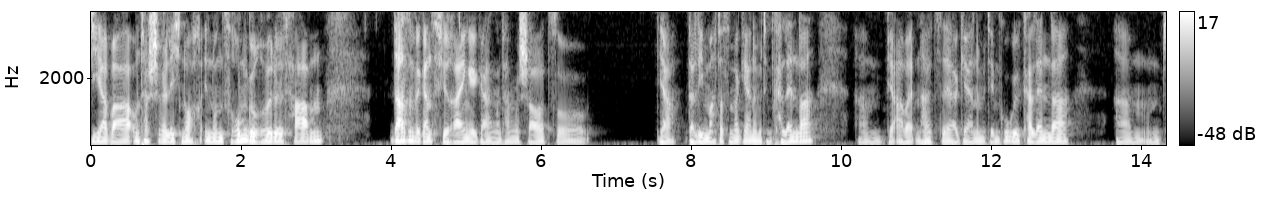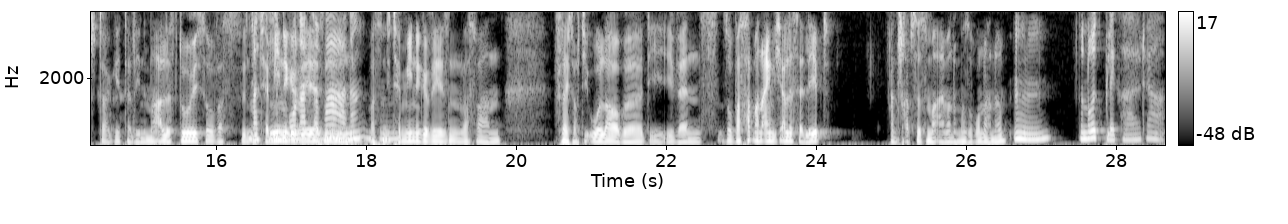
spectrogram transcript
die aber unterschwellig noch in uns rumgerödelt haben. Da sind wir ganz viel reingegangen und haben geschaut, so ja, Dalin macht das immer gerne mit dem Kalender. Ähm, wir arbeiten halt sehr gerne mit dem Google-Kalender. Ähm, und da geht Dalin immer alles durch. So, was sind was die Termine gewesen? War, ne? Was sind mhm. die Termine gewesen? Was waren vielleicht auch die Urlaube, die Events? So, was hat man eigentlich alles erlebt? Dann schreibst du das immer einmal nochmal so runter, ne? Mhm. So ein Rückblick halt, ja.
